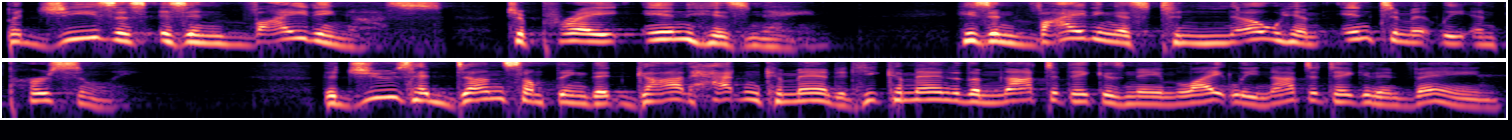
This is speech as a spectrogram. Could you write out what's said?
But Jesus is inviting us to pray in His name. He's inviting us to know Him intimately and personally. The Jews had done something that God hadn't commanded. He commanded them not to take His name lightly, not to take it in vain,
